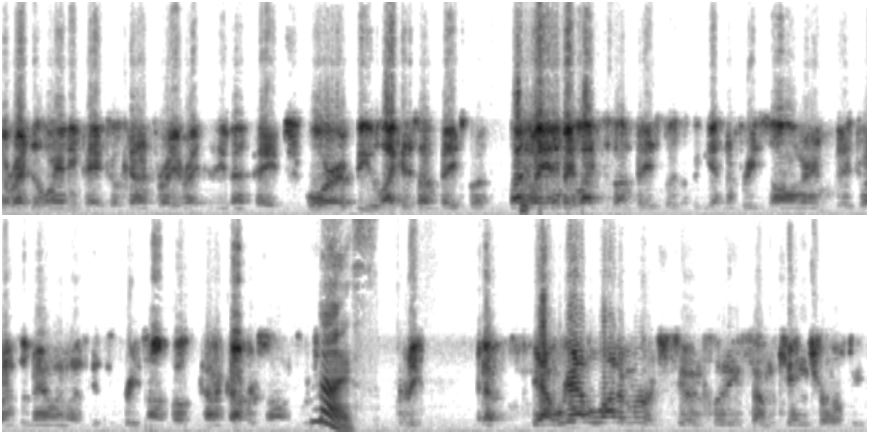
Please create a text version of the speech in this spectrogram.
go right to the landing page. It'll kind of throw you right to the event page. Or if you like us on Facebook. By the way, anybody likes us on Facebook, will be getting a free song, or anybody joins the mailing list gets a free song. Both kind of cover songs. Nice. Yeah, we're gonna have a lot of merch too, including some King trophies.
